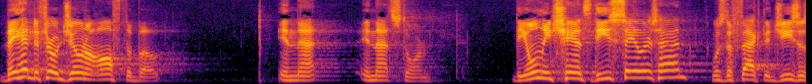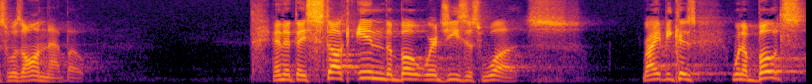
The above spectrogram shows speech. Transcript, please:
They had to throw Jonah off the boat in that, in that storm. The only chance these sailors had was the fact that Jesus was on that boat and that they stuck in the boat where Jesus was. Right? Because when a boat's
